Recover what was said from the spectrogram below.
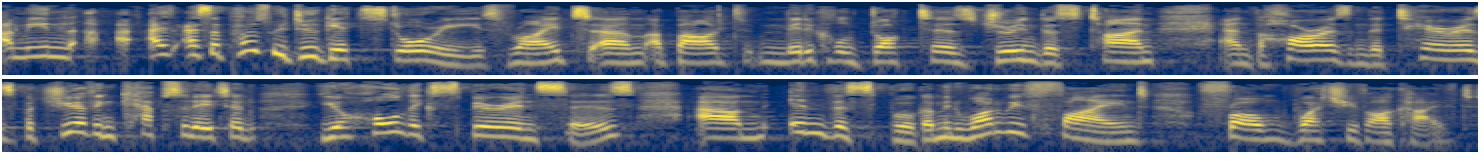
I mean, I, I suppose we do get stories, right, um, about medical doctors during this time and the horrors and the terrors, but you have encapsulated your whole experiences um, in this book. I mean, what do we find from what you've archived?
